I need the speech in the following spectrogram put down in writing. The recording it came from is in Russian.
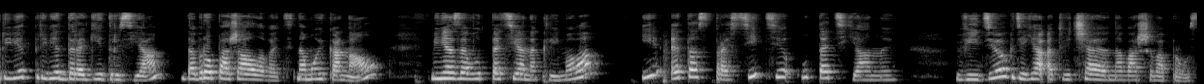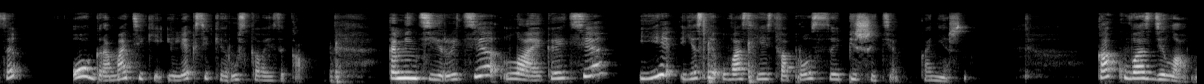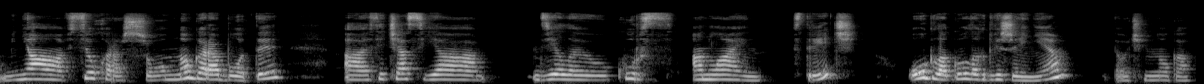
Привет-привет, дорогие друзья! Добро пожаловать на мой канал. Меня зовут Татьяна Климова, и это «Спросите у Татьяны» видео, где я отвечаю на ваши вопросы о грамматике и лексике русского языка. Комментируйте, лайкайте, и если у вас есть вопросы, пишите, конечно. Как у вас дела? У меня все хорошо, много работы. А сейчас я делаю курс онлайн встреч о глаголах движения. Это очень много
